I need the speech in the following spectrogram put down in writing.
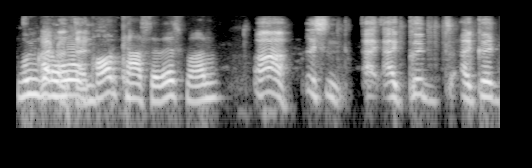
We've got I'm a whole done. podcast of this, man. Ah, listen, a, a good, a good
